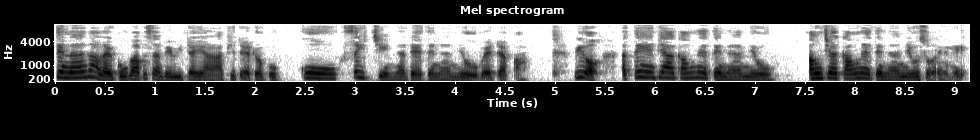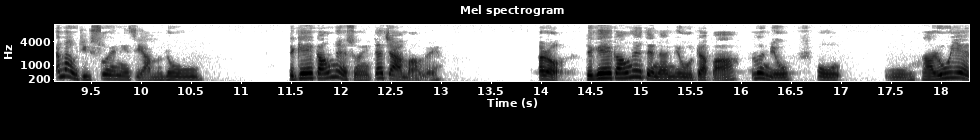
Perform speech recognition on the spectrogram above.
တင်တန်းကလည်းကိုကပတ်စံပေးပြီးတက်ရတာဖြစ်တဲ့အတွက်ကိုကိုစိတ်ကျေနပ်တဲ့တင်တန်းမျိုးကိုပဲတက်ပါပြီးတော့အသင်အပြကောင်းတဲ့တင်တန်းမျိုး အောင်ချက်ကောင်းတဲ့တင်တန်းမျိုးဆိုရင်လေအဲ့လောက်ကြီးစွဲနေစရာမလိုတကယ်ကောင်းတယ်ဆိုရင်တက်ကြမှာပဲအဲ့တော့တကယ်ကောင်းတဲ့တင်တန်းမျိုးကိုတက်ပါအဲ့လိုမျိုးဟိုဟိုငါတို့ရဲ့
